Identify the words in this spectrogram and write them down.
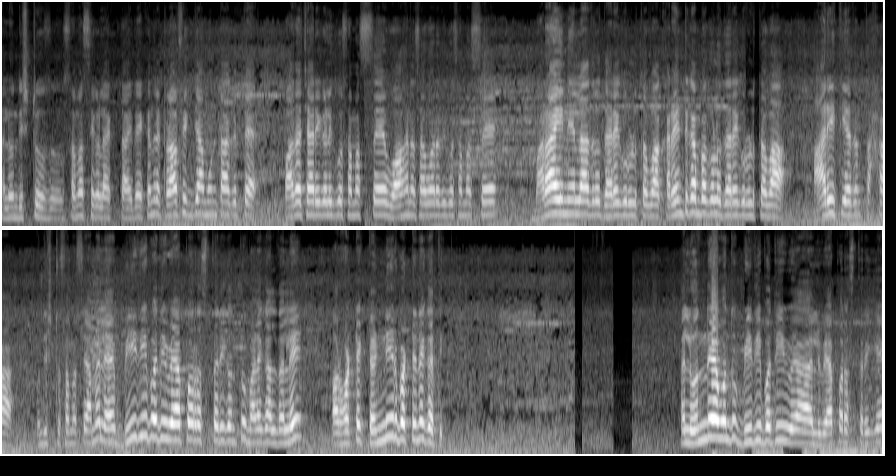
ಅಲ್ಲೊಂದಿಷ್ಟು ಸಮಸ್ಯೆಗಳಾಗ್ತಾ ಇದೆ. ಯಾಕಂದರೆ ಟ್ರಾಫಿಕ್ ಜಾಮ್ ಉಂಟಾಗುತ್ತೆ. ಪಾದಚಾರಿಗಳಿಗೂ ಸಮಸ್ಯೆ, ವಾಹನ ಸವಾರರಿಗೂ ಸಮಸ್ಯೆ, ಮರ ಇನ್ನೆಲ್ಲಾದರೂ ಧರೆಗುರುಳ್ತವ ಕರೆಂಟ್ ಕಂಬಗಳು ಧರೆಗುರುಳ್ತವ ಆ ರೀತಿಯಾದಂತಹ ಒಂದಿಷ್ಟು ಸಮಸ್ಯೆ. ಆಮೇಲೆ ಬೀದಿ ಬದಿ ವ್ಯಾಪಾರಸ್ಥರಿಗಂತೂ ಮಳೆಗಾಲದಲ್ಲಿ ಅವ್ರ ಹೊಟ್ಟೆಗೆ ತಣ್ಣೀರು ಬಟ್ಟೆನೇ ಗತಿ. ಅಲ್ಲಿ ಒಂದೇ ಒಂದು ಬೀದಿ ಬದಿ ಅಲ್ಲಿ ವ್ಯಾಪಾರಸ್ಥರಿಗೆ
